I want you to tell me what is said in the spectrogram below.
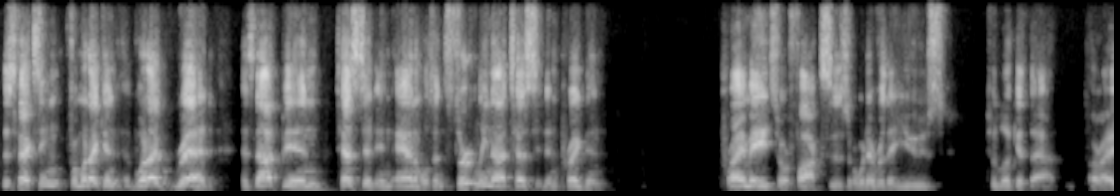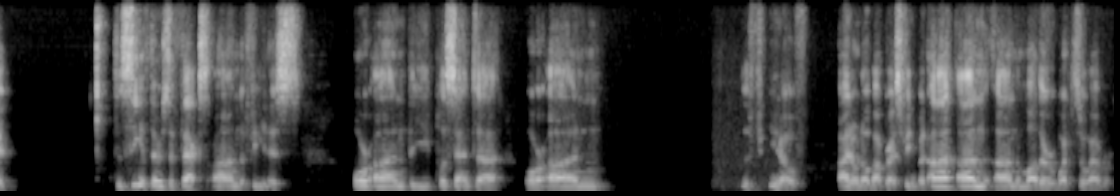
This vaccine, from what I can what I've read, has not been tested in animals and certainly not tested in pregnant primates or foxes or whatever they use to look at that. All right. To see if there's effects on the fetus or on the placenta or on the, you know, I don't know about breastfeeding, but on, on, on the mother whatsoever.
